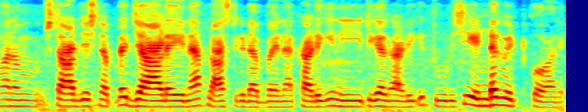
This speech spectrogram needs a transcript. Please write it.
మనం స్టార్ట్ చేసినప్పుడే జాడైనా ప్లాస్టిక్ డబ్బైనా కడిగి నీట్గా కడిగి తుడిచి ఎండకు పెట్టుకోవాలి.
